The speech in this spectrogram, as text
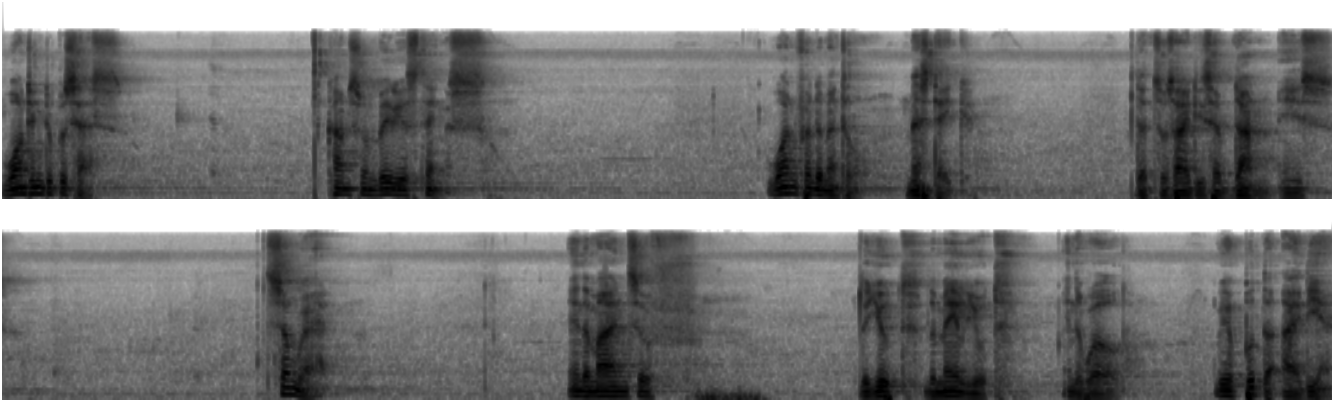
wanting to possess comes from various things. One fundamental mistake that societies have done is somewhere in the minds of the youth, the male youth in the world, we have put the idea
